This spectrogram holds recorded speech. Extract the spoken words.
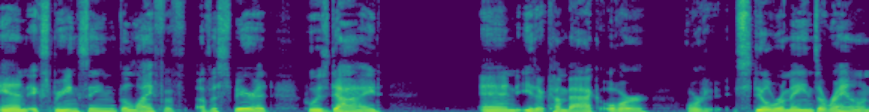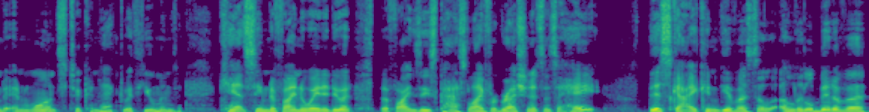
and experiencing the life of, of a spirit who has died and either come back or or still remains around and wants to connect with humans, can't seem to find a way to do it, but finds these past life regressionists and say, hey, this guy can give us a, a little bit of a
